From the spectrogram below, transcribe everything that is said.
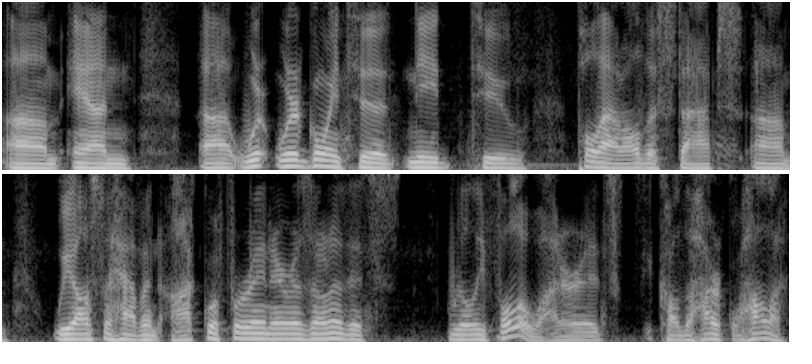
um, and uh, we're we're going to need to pull out all the stops. Um, we also have an aquifer in Arizona that's really full of water. It's called the Harquahala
